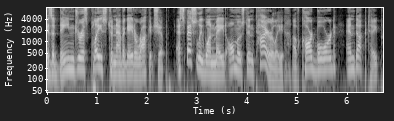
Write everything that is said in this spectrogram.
is a dangerous place to navigate a rocket ship, especially one made almost entirely of cardboard and duct tape.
